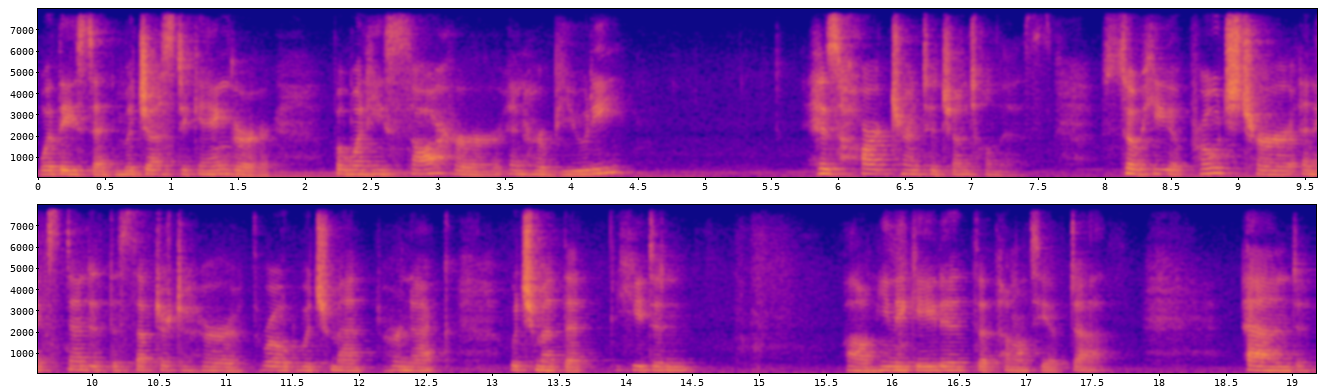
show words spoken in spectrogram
what they said majestic anger. But when he saw her in her beauty, his heart turned to gentleness. So he approached her and extended the scepter to her throat, which meant her neck, which meant that he didn't um, he negated the penalty of death. And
